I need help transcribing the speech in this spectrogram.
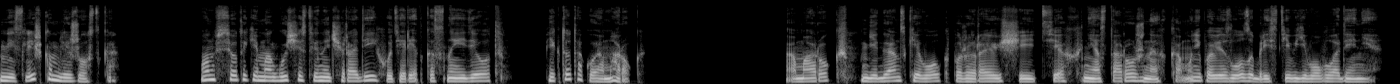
Не слишком ли жестко? Он все таки могущественный чародей, хоть и редкостный идиот. И кто такой Амарок? Амарок — гигантский волк, пожирающий тех неосторожных, кому не повезло забрести в его владение.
